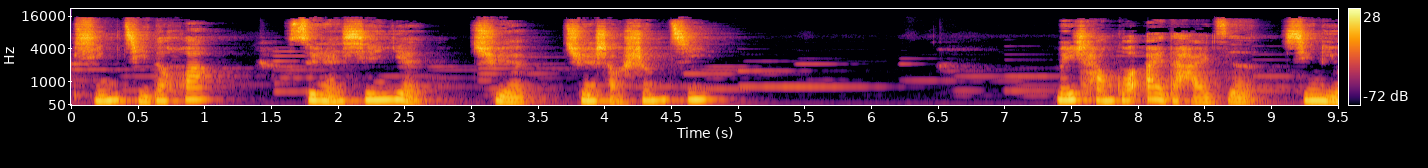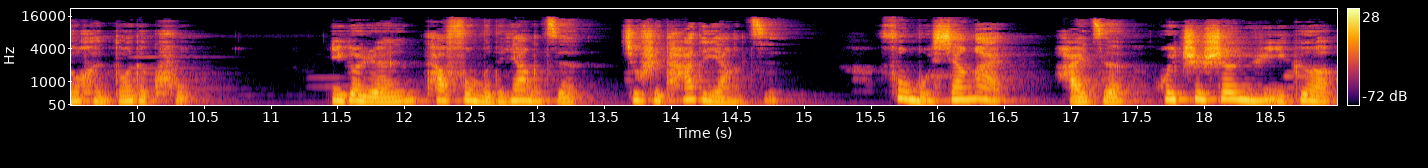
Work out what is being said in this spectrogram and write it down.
贫瘠的花，虽然鲜艳，却缺少生机。没尝过爱的孩子心里有很多的苦。一个人他父母的样子就是他的样子。父母相爱，孩子会置身于一个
